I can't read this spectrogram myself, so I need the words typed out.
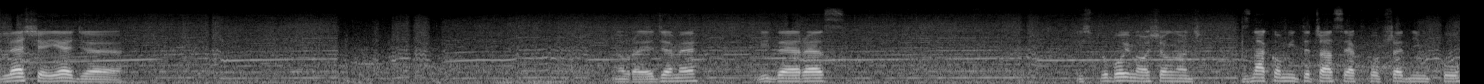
Źle się jedzie. Dobra, jedziemy. I DRS. I spróbujmy osiągnąć znakomity czas jak w poprzednim kół.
